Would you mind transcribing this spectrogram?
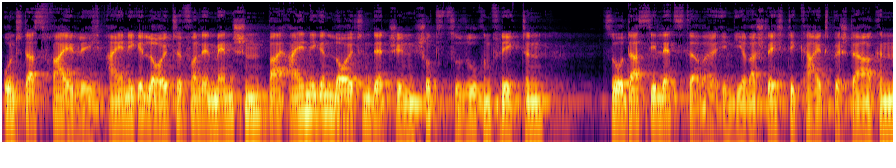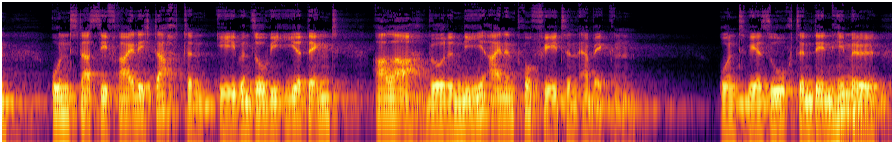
und dass freilich einige Leute von den Menschen bei einigen Leuten der Djinn Schutz zu suchen pflegten, so dass sie letztere in ihrer Schlechtigkeit bestärken, und dass sie freilich dachten, ebenso wie ihr denkt, Allah würde nie einen Propheten erwecken. Und wir suchten den Himmel,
